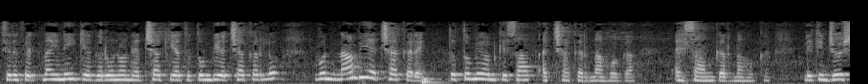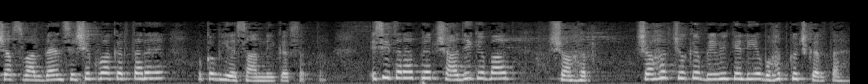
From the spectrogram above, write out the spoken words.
صرف اتنا ہی نہیں کہ اگر انہوں نے اچھا کیا تو تم بھی اچھا کر لو، وہ نہ بھی اچھا کریں تو تمہیں ان کے ساتھ اچھا کرنا ہوگا، احسان کرنا ہوگا۔ لیکن جو شخص والدین سے شکوا کرتا رہے، وہ کبھی احسان نہیں کر سکتا۔ اسی طرح پھر شادی کے بعد شوہر شوہر چونکہ بیوی کے لیے بہت کچھ کرتا ہے،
